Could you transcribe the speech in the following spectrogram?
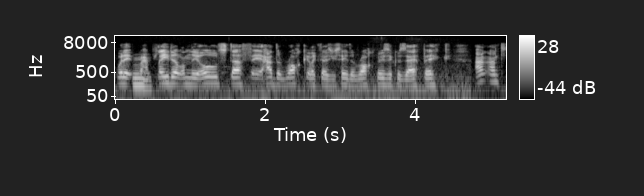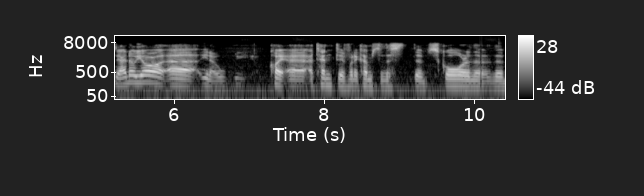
when it Mm. played it on the old stuff, it had the rock, like as you say, the rock music was epic. And Anthony, I know you're, uh, you know, quite uh, attentive when it comes to this, the score and the, the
